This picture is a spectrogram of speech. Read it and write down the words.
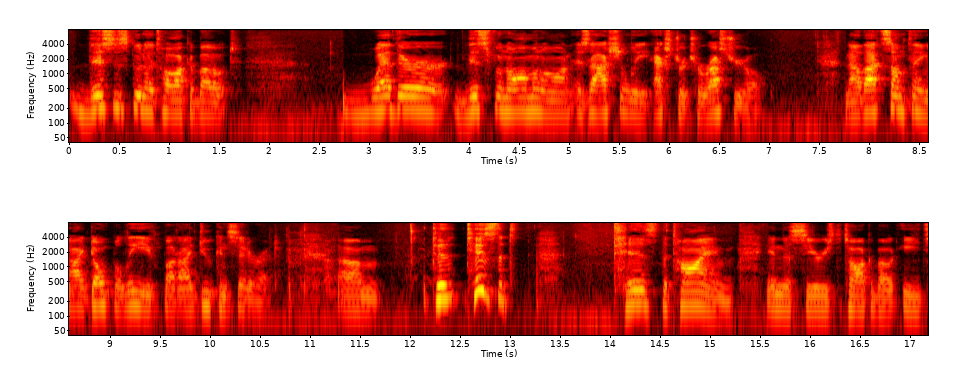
this is going to talk about whether this phenomenon is actually extraterrestrial. Now, that's something I don't believe, but I do consider it. Um, tis the tis the time in this series to talk about ET.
